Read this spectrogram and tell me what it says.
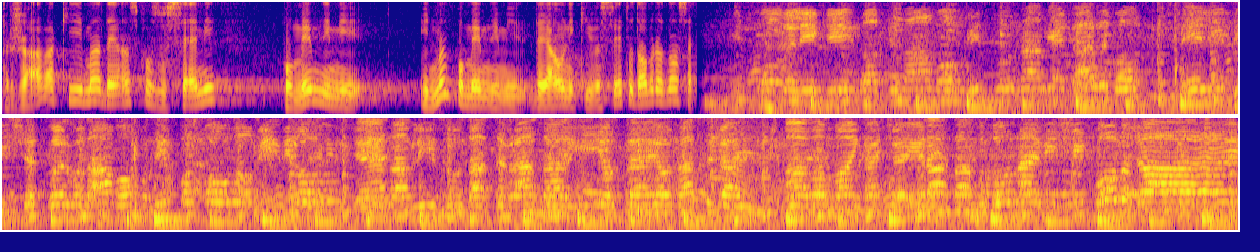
država, ki ima dejansko z vsemi pomembnimi in manj pomembnimi dejavniki v svetu dobre odnose. Mi smo veliki in dosti znamo, v bistvu nam je kar lepo, imeli bi še prvo damo, potem pa polno bi bilo, če na blizu, da se vrata in odprejo na stežaj, malo manjkaj, če je rata, bo to najvišji položaj.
